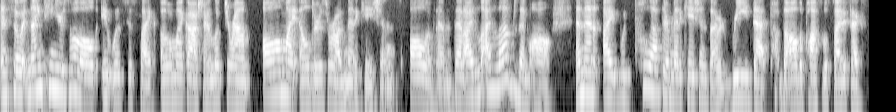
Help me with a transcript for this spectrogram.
And so at 19 years old, it was just like, oh my gosh, I looked around. All my elders were on medications, all of them, that I, I loved them all. And then I would pull out their medications, I would read that, the, all the possible side effects.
